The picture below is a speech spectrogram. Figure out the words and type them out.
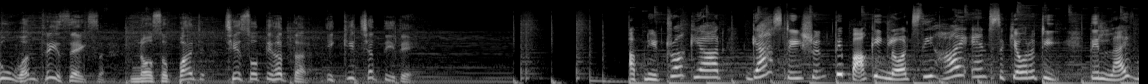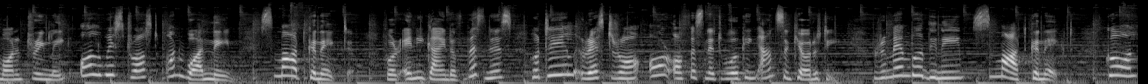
2136 905 673 2136 ਤੇ ਆਪਣੇ ਟਰੱਕ ਯਾਰਡ ਗੈਸ ਸਟੇਸ਼ਨ ਤੇ ਪਾਰਕਿੰਗ ਲੋਟਸ ਦੀ ਹਾਈ ਐਂਡ ਸਿਕਿਉਰਿਟੀ ਤੇ ਲਾਈਵ ਮੋਨਿਟਰਿੰਗ ਲਈ always trust on one name smart connect for any kind of business, hotel, restaurant, or office networking and security. Remember the name Smart Connect. Call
